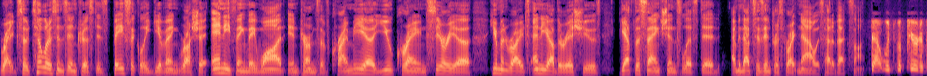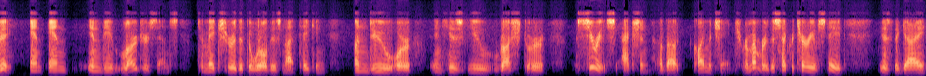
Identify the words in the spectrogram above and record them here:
Right. So Tillerson's interest is basically giving Russia anything they want in terms of Crimea, Ukraine, Syria, human rights, any other issues, get the sanctions lifted. I mean, that's his interest right now as head of Exxon. That would appear to be. And, and in the larger sense, to make sure that the world is not taking undue or, in his view, rushed or serious action about climate change. Remember, the Secretary of State is the guy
